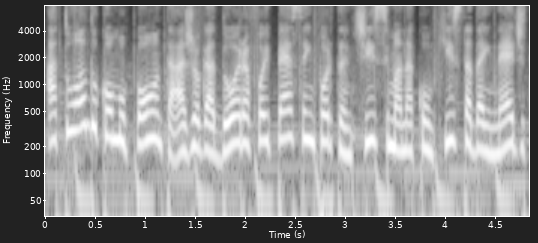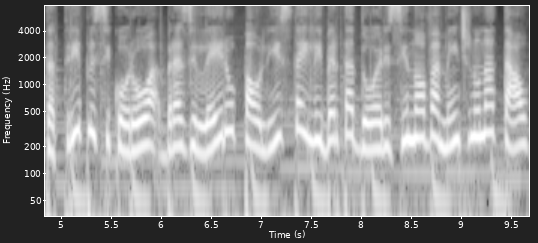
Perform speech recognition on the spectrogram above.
Atuando como ponta, a jogadora foi peça importantíssima na conquista da inédita Tríplice Coroa Brasileiro, Paulista e Libertadores e novamente no Natal,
